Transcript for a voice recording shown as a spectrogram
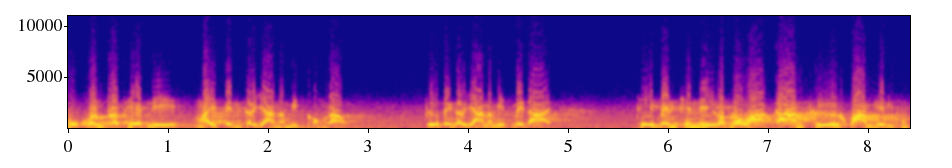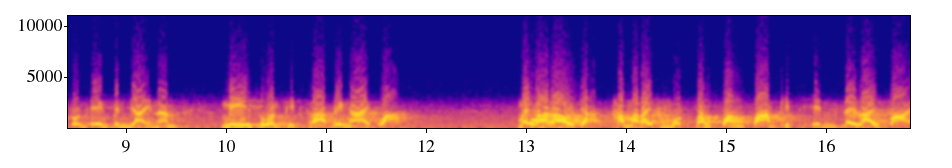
บุคคลประเภทนี้ไม่เป็นกัลยาณมิตรของเรา ถือเป็นกัลยาณมิตรไม่ได้ ที่เป็นเช่นนี้ก็เพราะว่าการถือความเห็นของตนเองเป็นใหญ่นั้น มีส่วนผิดพลาดได้ง่ายกว่า ไม่ว่าเราจะทำอะไรทั้งหมดต้องฟังความคิดเห็นหลายฝ่าย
